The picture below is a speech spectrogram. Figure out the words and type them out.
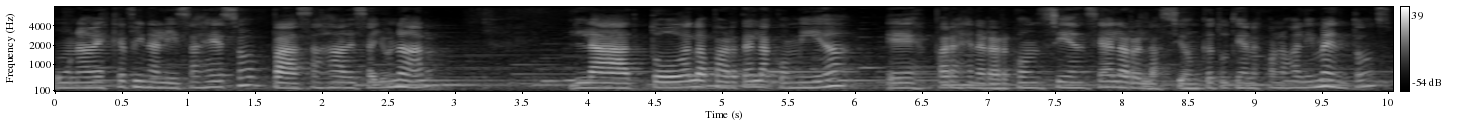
Una vez que finalizas eso, pasas a desayunar. La, toda la parte de la comida es para generar conciencia de la relación que tú tienes con los alimentos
